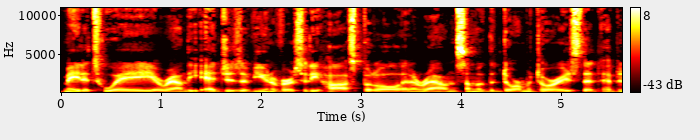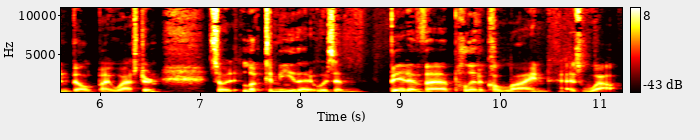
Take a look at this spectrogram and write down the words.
made its way around the edges of University Hospital and around some of the dormitories that had been built by Western. So it looked to me that it was a bit of a political line as well.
